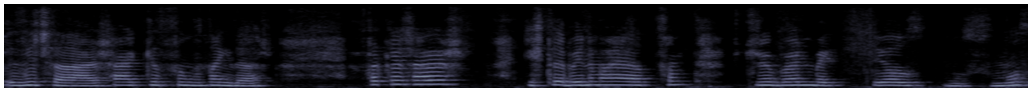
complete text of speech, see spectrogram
Özür. Herkes sınıfına gider. Arkadaşlar işte benim hayatım. Üçüncü bölüm bekliyor musunuz?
